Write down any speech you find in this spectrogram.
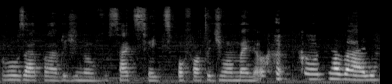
vou usar a palavra de novo, satisfeitos por falta de uma melhor com o trabalho.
